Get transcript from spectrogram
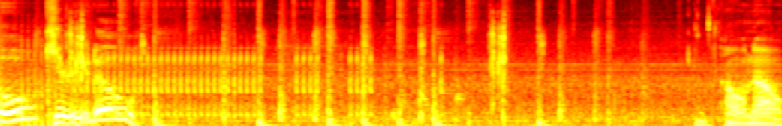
No, Kiryu, no. Oh no.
